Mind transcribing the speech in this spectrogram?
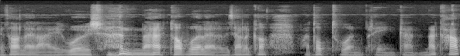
าย ๆ ท่อนหลาย ๆ เวอร์ชันนะ cover หลาย ๆ เวอร์ชันแล้วก็มาทบทวนเพลงกันนะครับ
